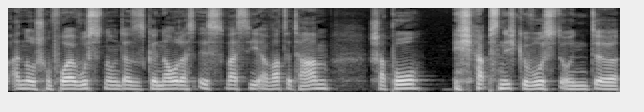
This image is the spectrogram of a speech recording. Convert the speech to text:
andere schon vorher wussten und dass es genau das ist, was sie erwartet haben, Chapeau, ich habe es nicht gewusst und äh,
